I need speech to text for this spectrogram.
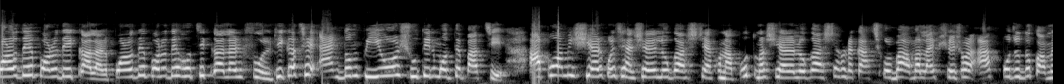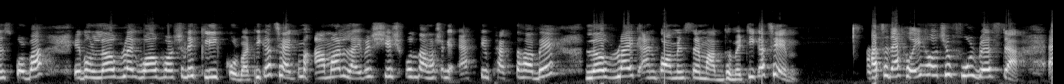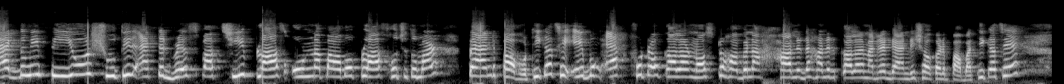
পরদে পরদে কালার পরদে পরদে হচ্ছে কালারফুল ঠিক আছে? একদম পিওর সুতির মধ্যে পাচ্ছি। আপু, আমি শেয়ার করেছি হ্যাঁ শেয়ারের লোগো আসছে এখন, আপু। তোমার শেয়ারের লোগো আসছে, এখন কাজ করবা, আমার লাইভ শেষ হওয়ার আগ পর্যন্ত কমেন্টস করবা এবং লাভ লাইক ওয়াও ভার্সনে ক্লিক করবা, ঠিক আছে? একদম আমার লাইভের শেষ পর্যন্ত আমার সঙ্গে অ্যাক্টিভ থাকতে হবে লাভ লাইক অ্যান্ড কমেন্টস এর মাধ্যমে, ঠিক আছে? আচ্ছা দেখো, এই হচ্ছে ফুল ড্রেসটা একদমই পিওর সুতির একটা ড্রেস পাচ্ছি প্লাস ওড়না পাবো প্লাস হচ্ছে তোমার প্যান্ট পাবো, ঠিক আছে? এবং এক ফোটাও কালার নষ্ট হবে না হান্ড্রেড হানের কালার ম্যাটার গ্যান্ডি সহকারে পাবা, ঠিক আছে?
